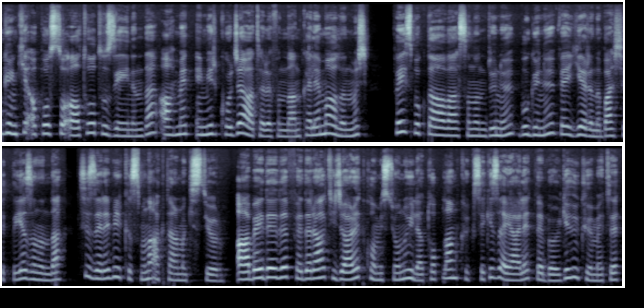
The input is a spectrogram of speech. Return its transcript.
Bugünkü Aposto 6.30 yayınında Ahmet Emir Kocaağ tarafından kaleme alınmış Facebook davasının dünü, bugünü ve yarını başlıklı yazınında sizlere bir kısmını aktarmak istiyorum. ABD'de Federal Ticaret Komisyonu ile toplam 48 eyalet ve bölge hükümeti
